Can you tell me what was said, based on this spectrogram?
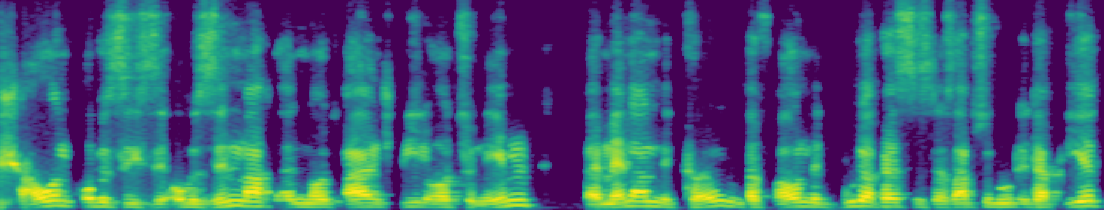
schauen, ob es, sich, ob es Sinn macht, einen neutralen Spielort zu nehmen. Bei Männern mit Köln und bei Frauen mit Budapest ist das absolut etabliert.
